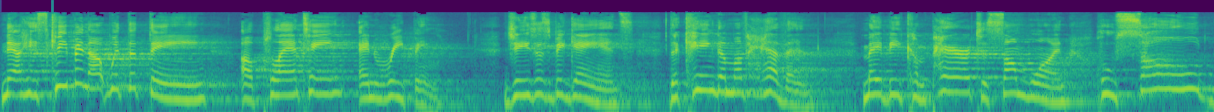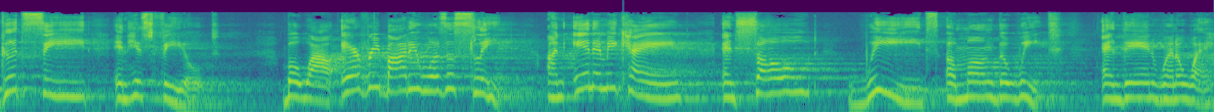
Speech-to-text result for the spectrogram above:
Now he's keeping up with the theme of planting and reaping. Jesus begins, The kingdom of heaven may be compared to someone who sowed good seed in his field. But while everybody was asleep, an enemy came and sowed weeds among the wheat and then went away.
